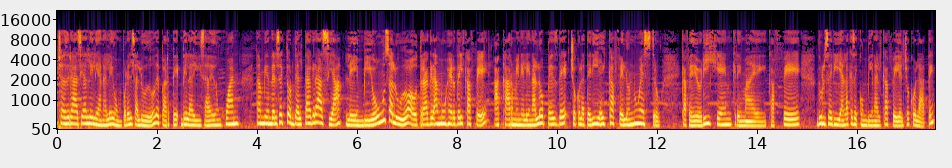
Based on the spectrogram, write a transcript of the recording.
Muchas gracias Liliana León por el saludo de parte de la divisa de Don Juan. También del sector de Altagracia le envío un saludo a otra gran mujer del café, a Carmen Elena López de Chocolatería y Café Lo Nuestro. Café de origen, crema de café, dulcería en la que se combina el café y el chocolate.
